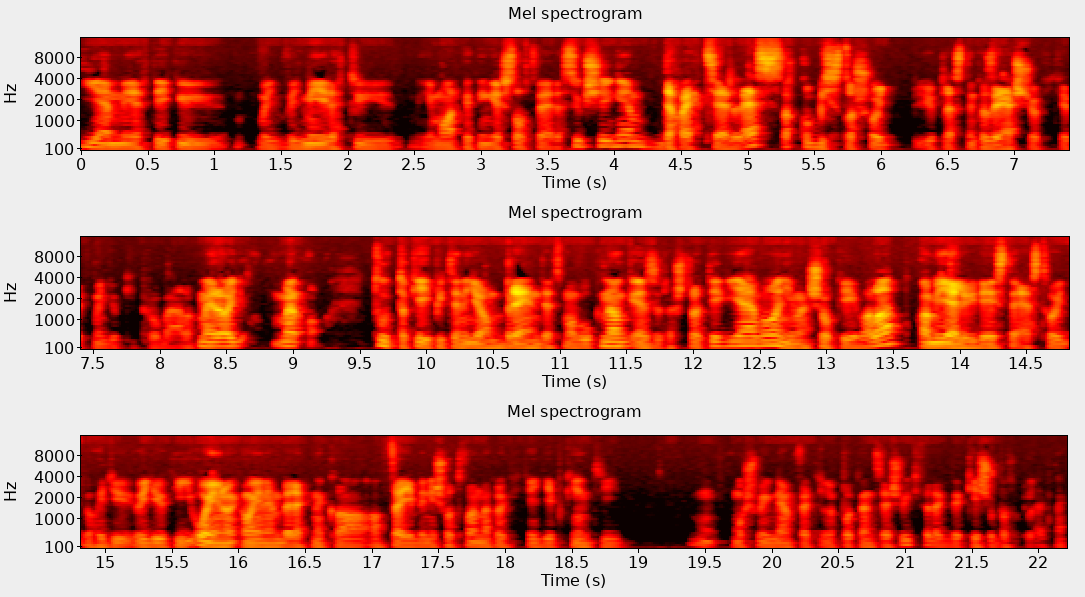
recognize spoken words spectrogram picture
ilyen mértékű, vagy, vagy méretű marketinges szoftverre szükségem, de ha egyszer lesz, akkor biztos, hogy ők lesznek az elsők, akiket mondjuk kipróbálok. Mert, hogy, mert tudtak építeni egy olyan brandet maguknak ezzel a stratégiával, nyilván sok év alatt, ami előidézte ezt, hogy, hogy, hogy ők így olyan, olyan embereknek a, a fejében is ott vannak, akik egyébként így most még nem feltétlenül potenciális ügyfelek, de később azok lehetnek.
